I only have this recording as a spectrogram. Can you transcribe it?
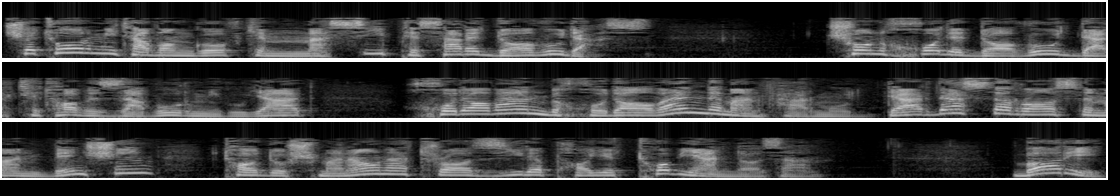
چطور می‌توان گفت که مسیح پسر داوود است؟ چون خود داوود در کتاب زبور می‌گوید خداوند به خداوند من فرمود در دست راست من بنشین تا دشمنانت را زیر پای تو بیاندازم. باری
